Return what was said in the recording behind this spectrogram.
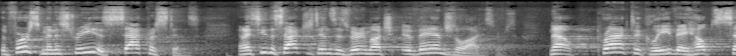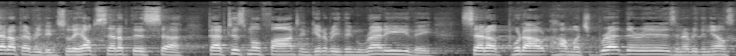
The first ministry is sacristans. And I see the sacristans as very much evangelizers. Now, practically, they help set up everything. So they help set up this uh, baptismal font and get everything ready. They set up, put out how much bread there is and everything else.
